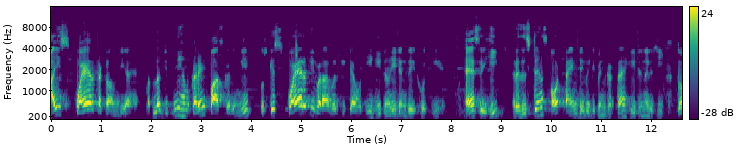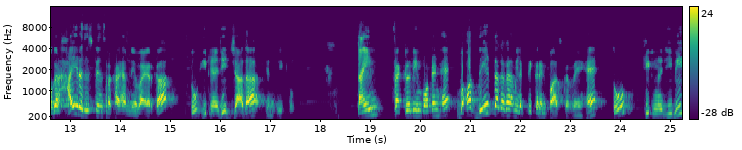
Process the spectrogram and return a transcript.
आई स्क्वायर का टर्म दिया है। मतलब जितनी हम करंट पास करेंगे, उसके स्क्वायर की बराबर की क्या होती है? हीट एनर्जी जनरेट होती है। ऐसे ही रेजिस्टेंस और टाइम पे भी डिपेंड करता है हीट एनर्जी तो अगर हाई रेजिस्टेंस रखा है हमने वायर का तो हीट एनर्जी ज़्यादा जनरेट हो टाइम फैक्टर भी इंपॉर्टेंट है। बहुत देर तक अगर हम इलेक्ट्रिक करंट पास कर रहे हैं तो हीट एनर्जी भी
